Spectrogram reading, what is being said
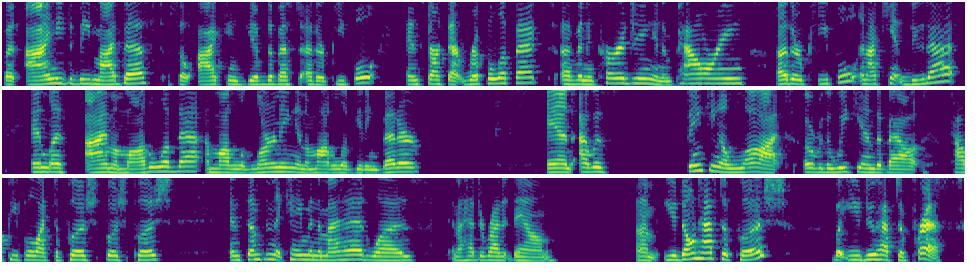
but i need to be my best so i can give the best to other people and start that ripple effect of an encouraging and empowering other people and i can't do that unless I'm a model of that, a model of learning and a model of getting better. And I was thinking a lot over the weekend about how people like to push, push, push. And something that came into my head was, and I had to write it down um, you don't have to push, but you do have to press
